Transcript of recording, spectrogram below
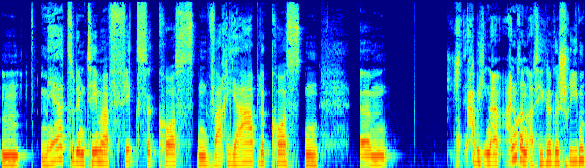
Hm, mehr zu dem Thema fixe Kosten, variable Kosten, ähm, habe ich in einem anderen Artikel geschrieben,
